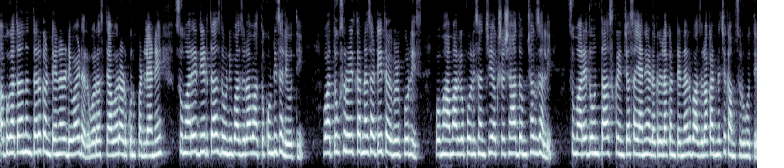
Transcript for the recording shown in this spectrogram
अपघातानंतर कंटेनर डिवायडर व रस्त्यावर अडकून पडल्याने सुमारे दीड तास दोन्ही बाजूला वाहतूक कोंडी झाली होती. वाहतूक सुरळीत करण्यासाठी तळबीड पोलीस व महामार्ग पोलिसांची अक्षरशः दमछाक झाली. सुमारे दोन तास क्रेनच्या साह्याने अडकलेला कंटेनर बाजूला काढण्याचे काम सुरू होते.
